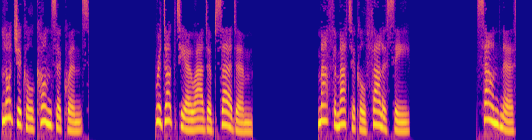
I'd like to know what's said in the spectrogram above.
Logical consequence Reductio ad absurdum Mathematical fallacy Soundness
